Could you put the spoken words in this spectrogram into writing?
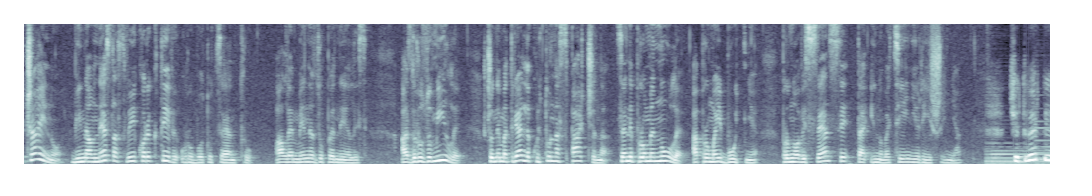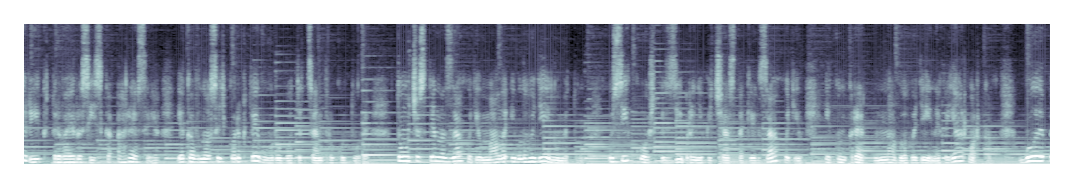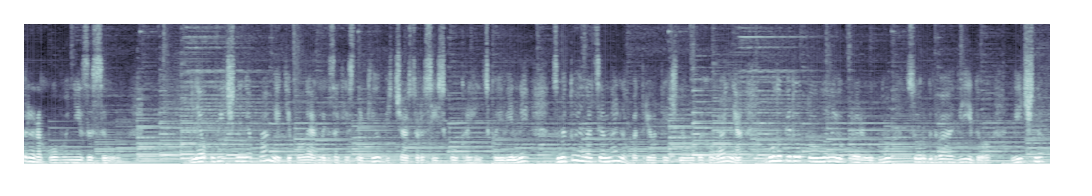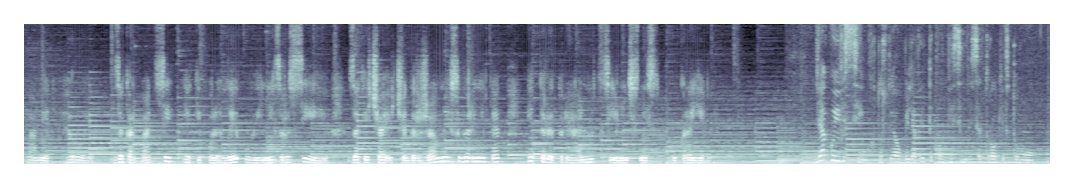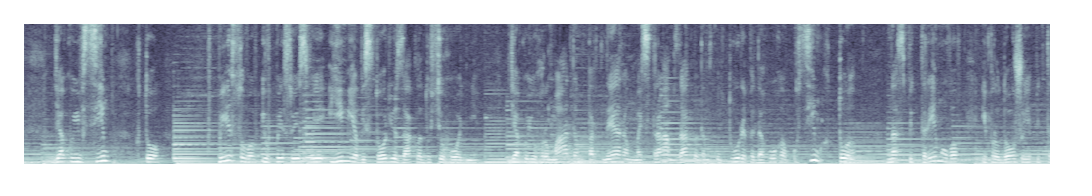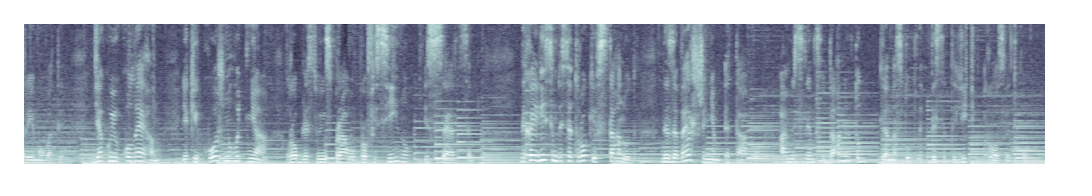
Звичайно, війна внесла свої корективи у роботу центру, але ми не зупинились, а зрозуміли, що нематеріальна культурна спадщина це не про минуле, а про майбутнє, про нові сенси та інноваційні рішення. Четвертий рік триває російська агресія, яка вносить корективу у роботи Центру культури. Тому частина заходів мала і благодійну мету. Усі кошти, зібрані під час таких заходів і конкретно на благодійних ярмарках, були перераховані ЗСУ. Для увічнення пам'яті полеглих захисників під час російсько-української війни з метою національно-патріотичного виховання було підготовлено і оприлюднено 42 відео Вічна пам'ять героїв, закарпатці, які полягли у війні з Росією, захищаючи державний суверенітет і територіальну цілісність України. Дякую всім, хто стояв біля витоком 80 років тому. Дякую всім, хто вписував і вписує своє ім'я в історію закладу сьогодні. Дякую громадам, партнерам, майстрам, закладам культури, педагогам, усім, хто нас підтримував і продовжує підтримувати. Дякую колегам, які кожного дня роблять свою справу професійно і з серцем. Нехай 80 років стануть не завершенням етапу, а міцним фундаментом для наступних десятиліть розвитку.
